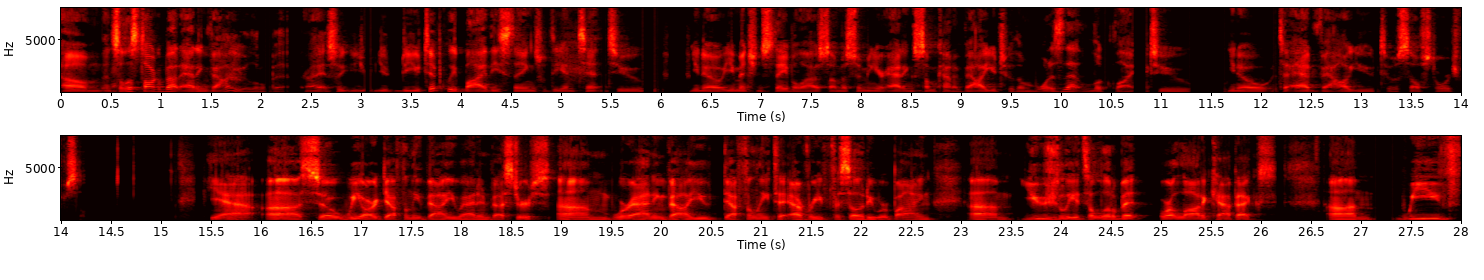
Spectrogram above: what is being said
um, and so let's talk about adding value a little bit, right? So you, you do you typically buy these things with the intent to you know you mentioned stabilize so i'm assuming you're adding some kind of value to them what does that look like to you know, to add value to a self storage facility? Yeah, uh, so we are definitely value add investors. Um, we're adding value definitely to every facility we're buying. Um, usually, it's a little bit or a lot of capex. Um, we've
